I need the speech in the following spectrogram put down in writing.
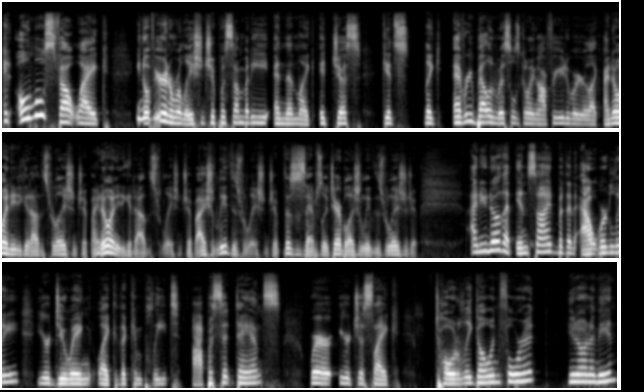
it almost felt like, you know, if you're in a relationship with somebody and then like it just gets like every bell and whistle's going off for you to where you're like, I know I need to get out of this relationship. I know I need to get out of this relationship. I should leave this relationship. This is absolutely terrible. I should leave this relationship and you know that inside, but then outwardly, you're doing like the complete opposite dance where you're just like totally going for it. You know what I mean?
